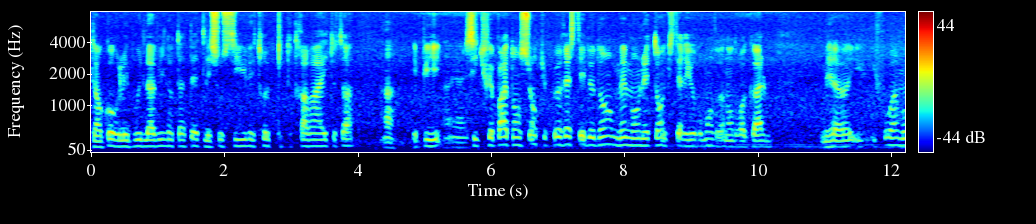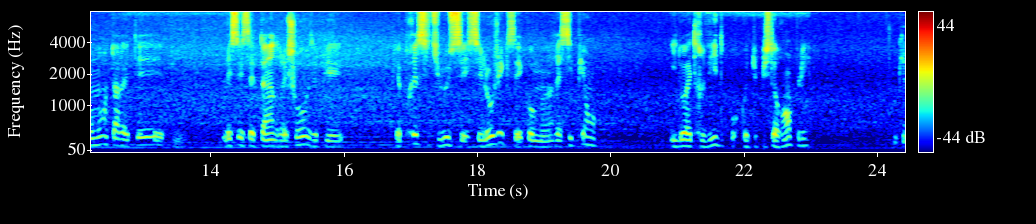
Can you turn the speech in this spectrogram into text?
tu as encore les bruits de la ville dans ta tête, les soucis, les trucs qui te travaillent, tout ça. Ah. Et puis, si tu fais pas attention, tu peux rester dedans, même en étant extérieurement dans un endroit calme. Mais euh, il il faut un moment t'arrêter, et puis laisser s'éteindre les choses, et puis, puis après, si tu veux, c'est logique, c'est comme un récipient. Il doit être vide pour que tu puisses le remplir. Ok.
